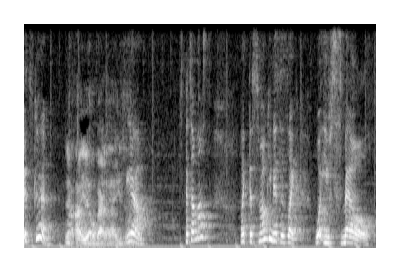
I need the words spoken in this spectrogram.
It's good. Yeah, I'll eat a whole bag of that easily. Yeah. It's almost like the smokiness is like what you smell,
